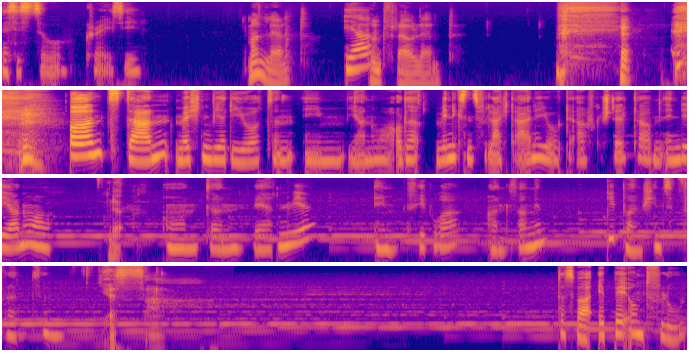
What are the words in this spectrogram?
Es ist so crazy. Man lernt. Ja. Und Frau lernt. Und dann möchten wir die Jurten im Januar oder wenigstens vielleicht eine Jurte aufgestellt haben, Ende Januar. Ja. Und dann werden wir im Februar anfangen, die Bäumchen zu pflanzen. Yes. Das war Ebbe und Flut,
